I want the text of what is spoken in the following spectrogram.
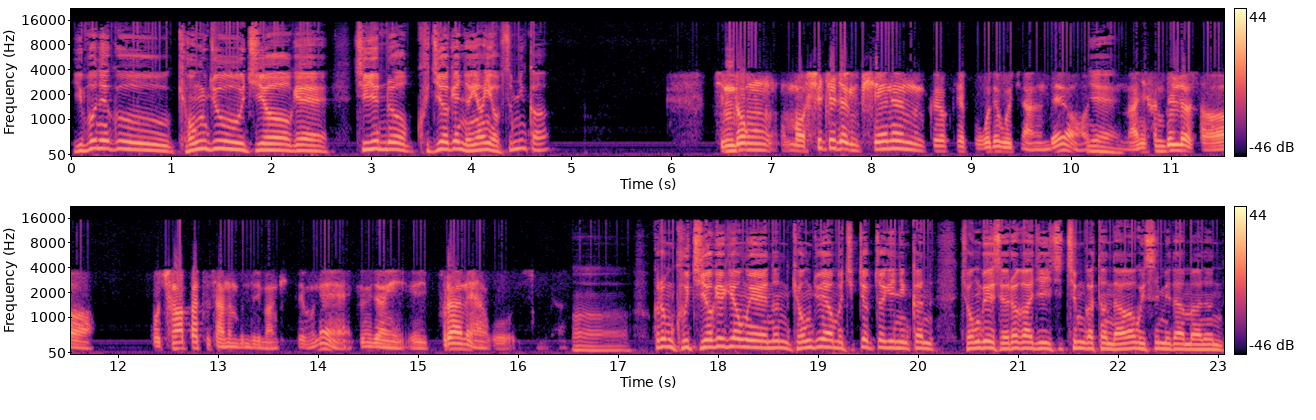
이번에 그 경주 지역에 지진으로 그 지역엔 영향이 없습니까? 진동 뭐 실질적인 피해는 그렇게 보고되고 있지는 않은데요. 예. 많이 흔들려서 고층 아파트 사는 분들이 많기 때문에 굉장히 이, 불안해하고 있습니다. 어, 그럼 그 지역의 경우에는 경주야 뭐 직접적이니까 정부에서 여러 가지 지침 같은 거 나가고 있습니다만은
